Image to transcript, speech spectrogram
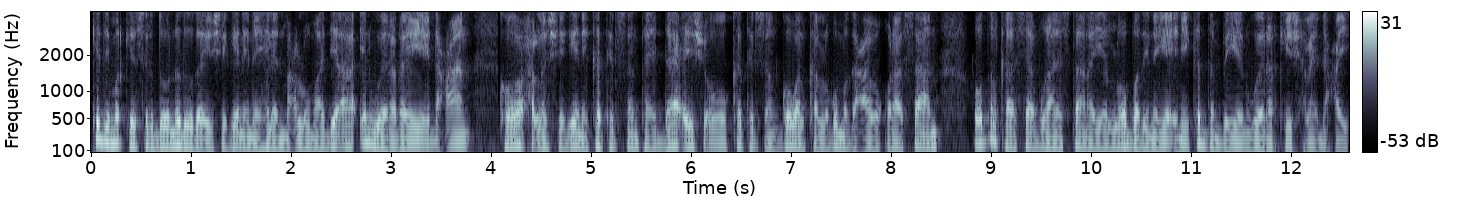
Kadib markii sirdoonadooda ay sheegeen inay heleen macluumaadyo ah in weeraray ay dhacaan. Koox la sheegay inay ka tirsan tahay daacish oo ka tirsan gobolka lagu magacaabo khuraasaan oo dalkaasi afghanistan ayaa loo badinaya inay ka dambeeyeen weerarkii shalay dhacay.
